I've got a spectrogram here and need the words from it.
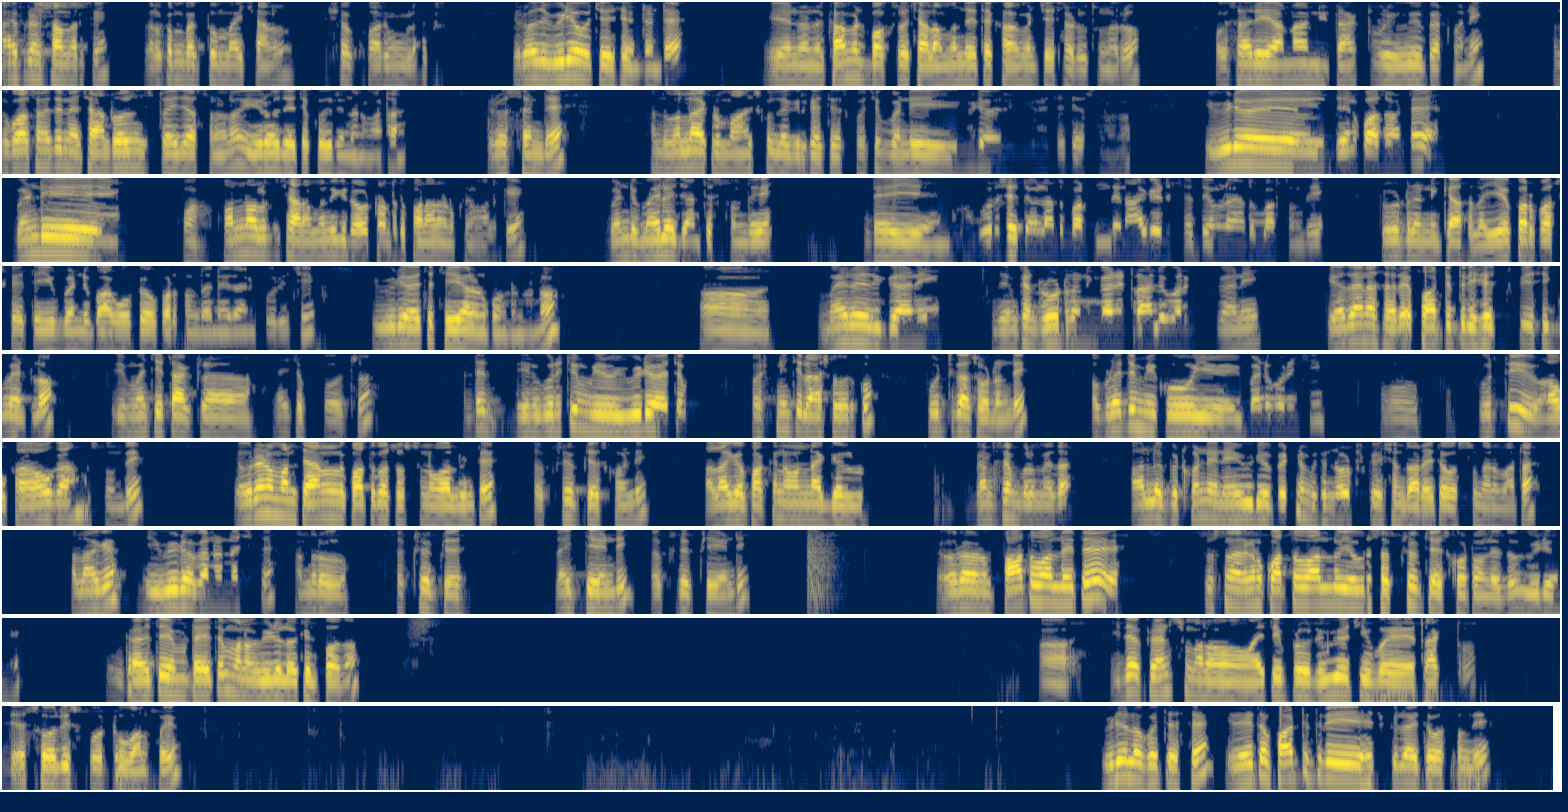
Hi friends అందరికీ. Welcome back to my channel Ashok farming blogs. ఈరోజు video వచ్చేసి ఏంటంటే నన్ను కామెంట్ బాక్స్లో చాలామంది అయితే కామెంట్ చేసి అడుగుతున్నారు. ఒకసారి అన్న నీ ట్రాక్టర్ రివ్యూ పెట్టమని. అందుకోసం అయితే నేను చాలా రోజుల నుంచి ట్రై చేస్తున్నాను. ఈ రోజు అయితే కుదిరిందనమాట. ఈరోజు సండే. అందువల్ల ఇక్కడ మా స్కూల్ దగ్గరికి అయితే తీసుకొచ్చి బండి వీడియో రివ్యూ అయితే చేస్తున్నాను. ఈ వీడియో దేనికోసం అంటే బండి కొ- కొన్న వాళ్ళకి చాలా మందికి డౌట్ ఉంటుంది కొనాలనుకునే వాళ్ళకి. బండి మైలేజ్ ఎంత ఇస్తుంది? అంటే ఈ ఊరు సేద్యంలో ఎంత పడుతుంది నాగేటి సేద్యంలో ఎంత పడుతుంది రోడ్ రన్నింగ్కి అసలు ఏ పర్పస్కి అయితే ఈ బండి బాగా ఉపయోగపడుతుంది అనే దాని గురించి ఈ వీడియో అయితే చేయాలనుకుంటున్నాను. మైలేజ్ కానీ దేనికంటే రోడ్ రన్నింగ్ కానీ ట్రాలీ వర్క్ కానీ ఏదైనా సరే ఫార్టీ త్రీ హెచ్పి సిగ్మెంట్లో ఇది మంచి ట్రాక్టర్ అని చెప్పుకోవచ్చు. అంటే దీని గురించి మీరు ఈ వీడియో అయితే ఫస్ట్ నుంచి లాస్ట్ వరకు పూర్తిగా చూడండి. అప్పుడైతే మీకు ఈ బండి గురించి పూర్తి ఒక అవగాహన వస్తుంది. ఎవరైనా మన ఛానల్ని కొత్తగా చూస్తున్న వాళ్ళు ఉంటే సబ్స్క్రైబ్ చేసుకోండి. అలాగే పక్కన ఉన్న గెల్ గంట సింబల్ మీద ఆల్లో పెట్టుకొని నేను ఏ వీడియో పెట్టినా మీకు నోటిఫికేషన్ ద్వారా అయితే వస్తుందన్నమాట. అలాగే ఈ వీడియో కనుక నచ్చితే అందరూ సబ్స్క్రైబ్ చే లైక్ చేయండి సబ్స్క్రైబ్ చేయండి. ఎవరైనా పాత వాళ్ళు అయితే చూస్తున్నారు కానీ కొత్త వాళ్ళు ఎవరు సబ్స్క్రైబ్ చేసుకోవటం లేదు వీడియోని. ఇంకా అయితే ఏమిటైతే మనం వీడియోలోకి వెళ్ళిపోదాం. ఆ, ఇదే ఫ్రెండ్స్ మనం అయితే ఇప్పుడు రివ్యూ చేయబోయే ట్రాక్టర్. ఇదే Solis four two one five. వీడియోలోకి వచ్చేస్తే ఇదైతే ఫార్టీ త్రీ హెచ్పిలో అయితే వస్తుంది.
